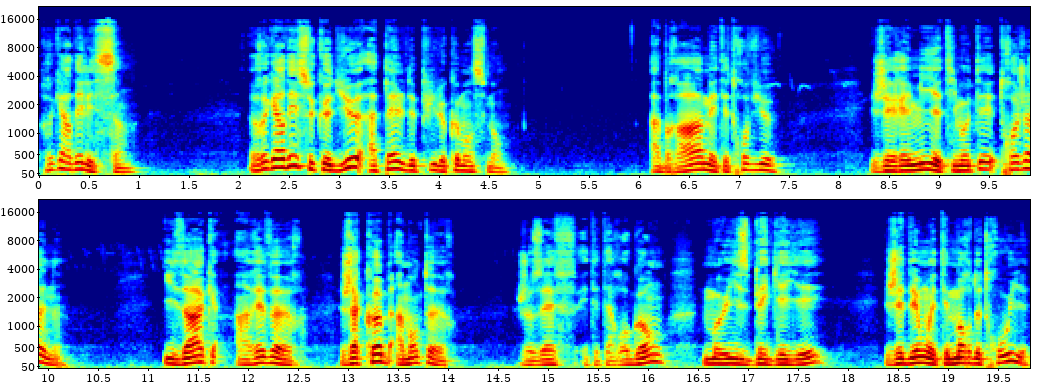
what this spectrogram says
Regardez les saints. Regardez ce que Dieu appelle depuis le commencement. Abraham était trop vieux. Jérémie et Timothée trop jeunes. Isaac un rêveur. Jacob un menteur. Joseph était arrogant. Moïse bégayait. Gédéon était mort de trouille.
